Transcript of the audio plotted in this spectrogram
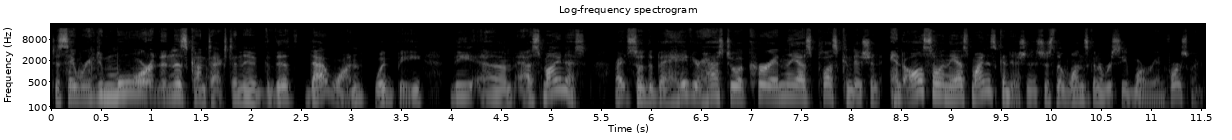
to say we're going to do more than this context. And then this, that one would be the um, S minus right? So the behavior has to occur in the S plus condition and also in the S minus condition. It's just that one's going to receive more reinforcement.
